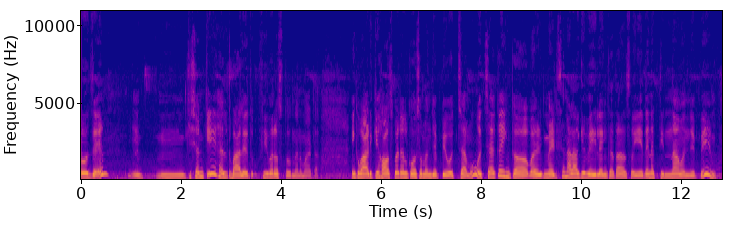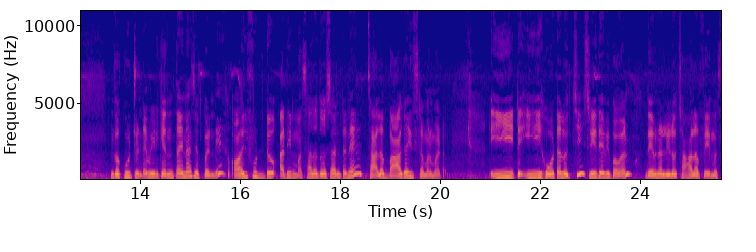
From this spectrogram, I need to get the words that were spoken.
రోజే కిషన్కి హెల్త్ బాగాలేదు ఫీవర్ వస్తుందన్నమాట. ఇంకా వాడికి హాస్పిటల్ కోసం అని చెప్పి వచ్చాము. వచ్చాక ఇంకా వాడి మెడిసిన్ అలాగే వేయలేం కదా సో ఏదైనా తిందామని చెప్పి ఇంకా కూర్చుంటే వీడికి ఎంతైనా చెప్పండి. ఆయిల్ ఫుడ్ అది మసాలా దోశ అంటేనే చాలా బాగా ఇష్టం అనమాట ఈ ఈ హోటల్ వచ్చి శ్రీదేవి భవన్ దేవనల్లిలో చాలా ఫేమస్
